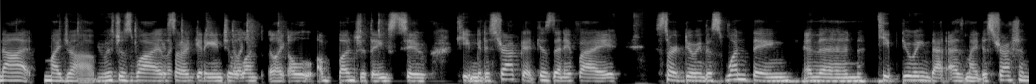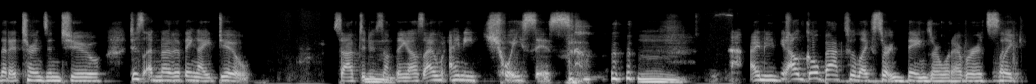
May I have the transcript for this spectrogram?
not my job, which is why I started getting into like, like a, a bunch of things to keep me distracted. Because then if I start doing this one thing and then keep doing that as my distraction, then it turns into just another thing I do. So I have to do Mm. something else. I, I need choices. Mm. I need I'll go back to like certain things or whatever. It's like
